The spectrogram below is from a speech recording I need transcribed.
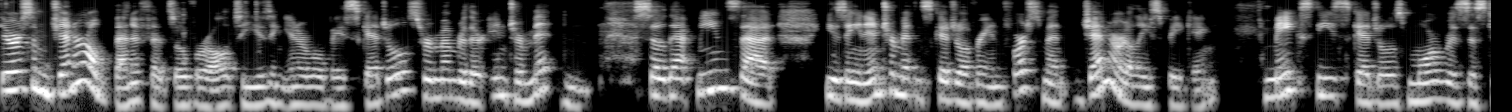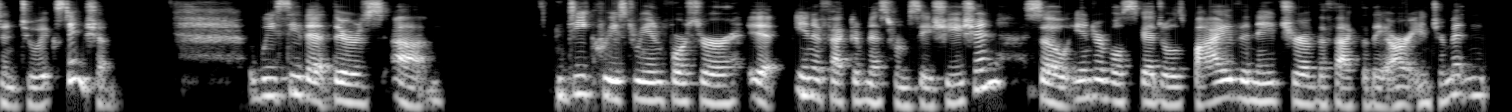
There are some general benefits overall to using interval-based schedules. Remember, they're intermittent. So that means that using an intermittent schedule of reinforcement, generally speaking, makes these schedules more resistant to extinction we see that there's um, decreased reinforcer ineffectiveness from satiation. So interval schedules, by the nature of the fact that they are intermittent,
